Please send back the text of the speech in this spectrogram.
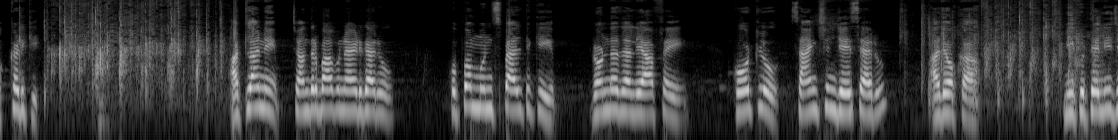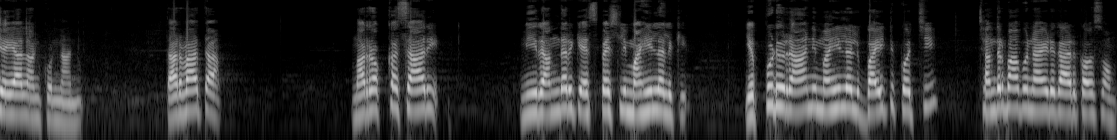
ఒక్కడికి. అట్లానే చంద్రబాబు నాయుడు గారు కుప్పం మున్సిపాలిటీకి రెండు వందల యాభై కోట్లు శాంక్షన్ చేశారు. అది ఒక మీకు తెలియజేయాలనుకున్నాను. తర్వాత మరొక్కసారి మీరందరికీ ఎస్పెషలీ మహిళలకి ఎప్పుడు రాని మహిళలు బయటకు వచ్చి చంద్రబాబు నాయుడు గారి కోసం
